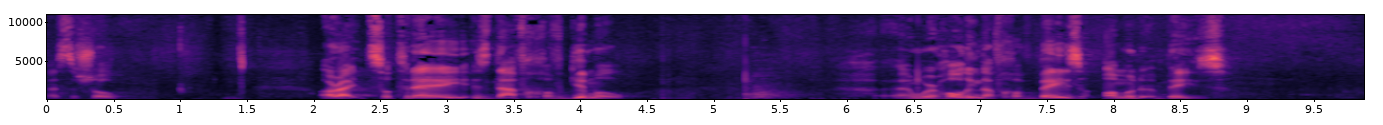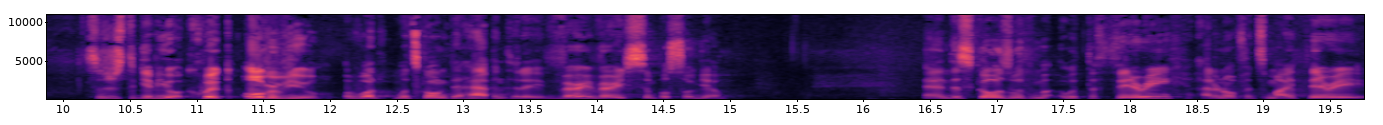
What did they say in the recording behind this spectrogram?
That's the shul. All right. So today is Daf Chav Gimel, and we're holding Daf Chav Beis Amud Beis. So just to give you a quick overview of what, what's going to happen today, very very simple sugya. And this goes with, with the theory. I don't know if it's my theory,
